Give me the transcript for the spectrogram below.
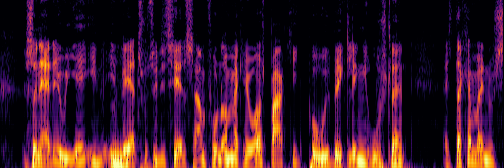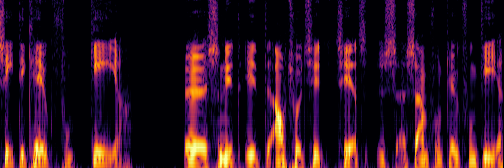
sådan er det jo i, i, i mm. hver totalitært samfund, og man kan jo også bare kigge på udviklingen i Rusland. Altså der kan man jo se, det kan jo ikke fungere øh, sådan et, et autoritært samfund kan jo ikke fungere,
